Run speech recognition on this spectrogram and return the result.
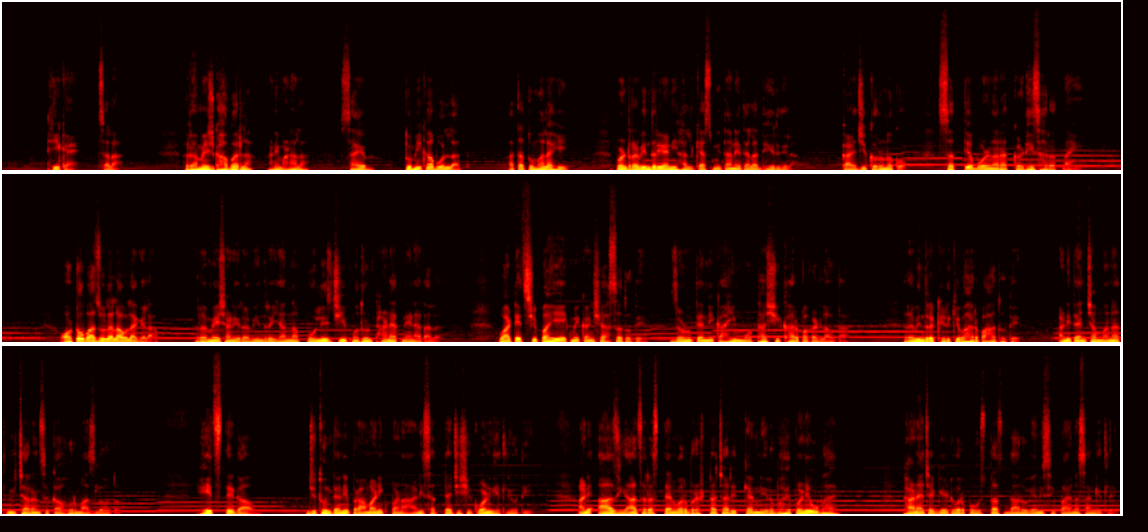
ठीक आहे चला. रमेश घाबरला आणि म्हणाला साहेब तुम्ही का बोललात? आता तुम्हालाही. पण रवींद्र यांनी हलक्या स्मिताने त्याला धीर दिला. काळजी करू नको सत्य बोलणारा कधीच हरत नाही. ऑटो बाजूला लावला गेला. रमेश आणि रवींद्र यांना पोलीस जीपमधून ठाण्यात नेण्यात आलं. वाटेत शिपाही एकमेकांशी हसत होते. जणू त्यांनी काही मोठा शिखार पकडला होता. रवींद्र खिडकीबाहेर पाहत होते आणि त्यांच्या मनात विचारांचं काहूर माजलं होतं. हेच ते गाव जिथून त्यांनी प्रामाणिकपणा आणि सत्याची शिकवण घेतली होती आणि आज याच रस्त्यांवर भ्रष्टाचार इतक्या निर्भयपणे उभा आहे. ठाण्याच्या गेटवर पोहोचताच दारोग्यांनी सिपायांना सांगितले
